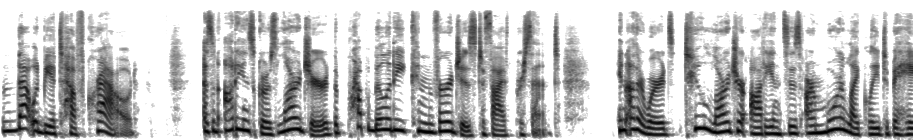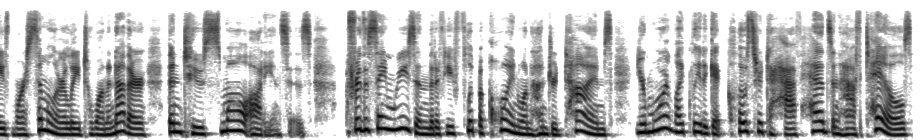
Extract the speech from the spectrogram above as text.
That would be a tough crowd. As an audience grows larger, the probability converges to 5%. In other words, two larger audiences are more likely to behave more similarly to one another than two small audiences, for the same reason that if you flip a coin 100 times, you're more likely to get closer to half heads and half tails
